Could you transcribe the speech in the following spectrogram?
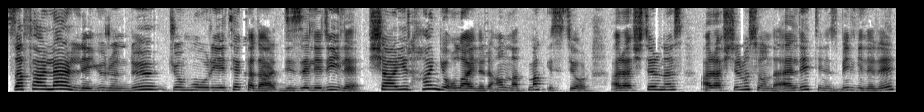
Zaferlerle yüründü, cumhuriyete kadar dizeleriyle şair hangi olayları anlatmak istiyor? Araştırınız, araştırma sonunda elde ettiğiniz bilgileri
